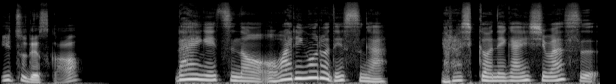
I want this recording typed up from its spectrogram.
いつですか？来月の終わり頃ですが、よろしくお願いします。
